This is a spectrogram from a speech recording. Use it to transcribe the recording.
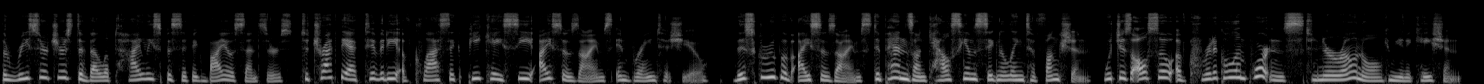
the researchers developed highly specific biosensors to track the activity of classic PKC isozymes in brain tissue. This group of isozymes depends on calcium signaling to function, which is also of critical importance to neuronal communication.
